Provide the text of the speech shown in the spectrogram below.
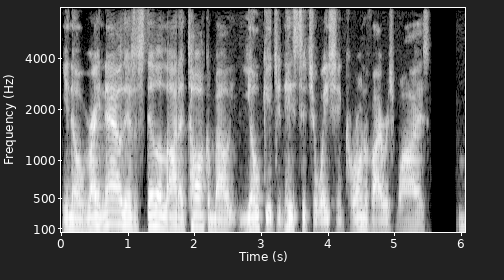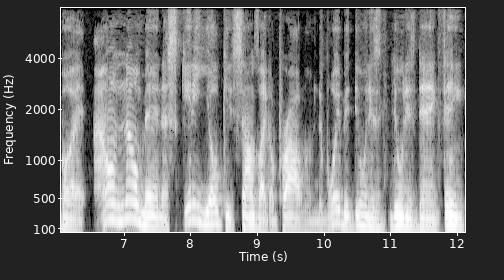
you know, right now there's still a lot of talk about Jokic and his situation coronavirus wise. But I don't know, man. A skinny Jokic sounds like a problem. The boy been doing his doing his dang thing.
